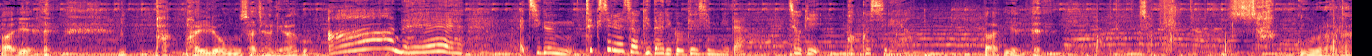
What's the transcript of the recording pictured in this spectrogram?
아, 예. 박팔룡 사장이라고? 아, 네. 지금 특실에서 기다리고 계십니다. 저기 벚꽃이래요. 아, 예. 사, 사꾸라라?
